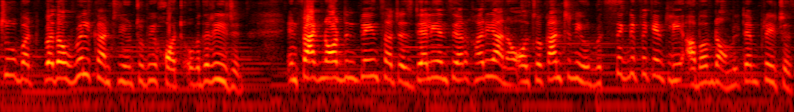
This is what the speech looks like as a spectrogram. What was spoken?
two, but weather will continue to be hot over the region. In fact, northern plains such as Delhi NCR, Haryana also continued with significantly above normal temperatures.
